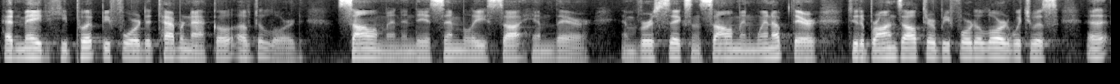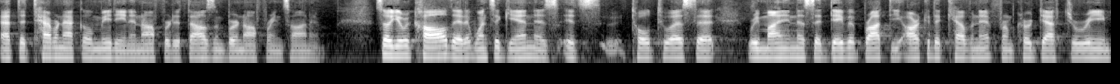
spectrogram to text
had made, he put before the tabernacle of the Lord. Solomon and the assembly sought him there. And verse 6 And Solomon went up there to the bronze altar before the Lord, which was uh, at the tabernacle meeting, and offered a thousand burnt offerings on it. So you recall that it, once again, as it's told to us that reminding us that David brought the Ark of the Covenant from Kirjath Jearim,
